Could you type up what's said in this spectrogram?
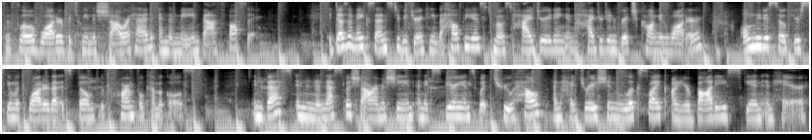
the flow of water between the shower head and the main bath faucet. It doesn't make sense to be drinking the healthiest, most hydrating, and hydrogen-rich Kangen water, only to soak your skin with water that is filled with harmful chemicals. Invest in an Anespa shower machine and experience what true health and hydration looks like on your body, skin, and hair.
